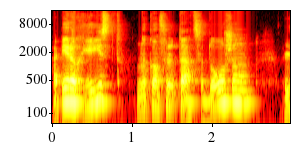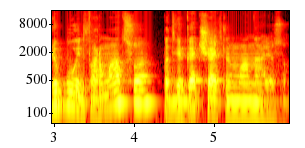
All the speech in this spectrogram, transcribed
Во-первых, юрист на консультации должен любую информацию подвергать тщательному анализу.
